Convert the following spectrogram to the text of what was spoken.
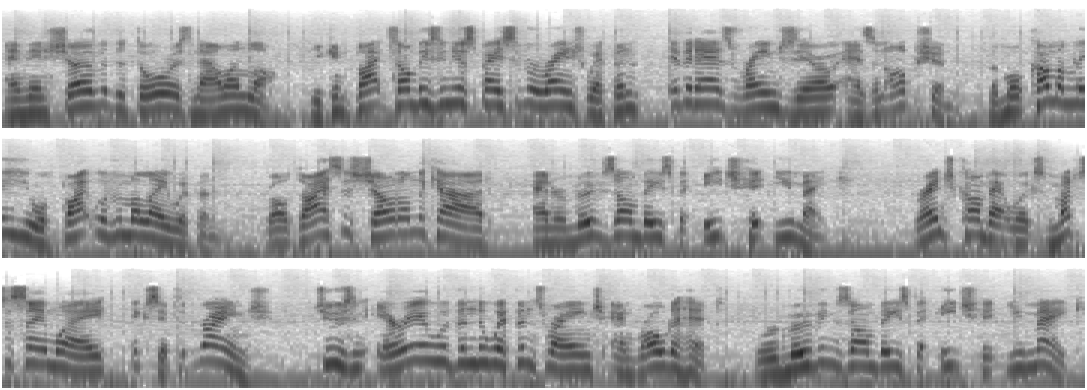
and then show that the door is now unlocked. You can fight zombies in your space with a ranged weapon if it has range 0 as an option, but more commonly you will fight with a melee weapon. Roll dice as shown on the card, and remove zombies for each hit you make. Range combat works much the same way, except at range. Choose an area within the weapon's range and roll to hit, removing zombies for each hit you make.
